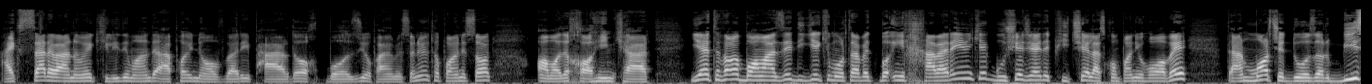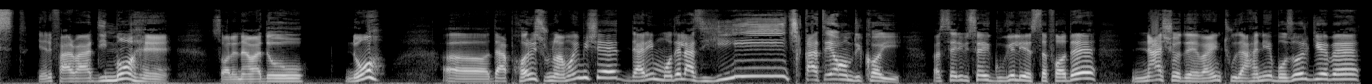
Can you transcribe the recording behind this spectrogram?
اکثر برنامه کلیدی مانند اپ های ناوبری پرداخت بازی و پیام رسانی تا پایان سال آماده خواهیم کرد. یه اتفاق بامزه دیگه که مرتبط با این خبره اینه که گوشی جدید پیچل از کمپانی هواوی در مارچ 2020 یعنی فروردین ماه سال 99 در پاریس رونمایی میشه. در این مدل از هیچ قطعه آمریکایی و سرویس های گوگلی استفاده نشده و این تودهنی بزرگیه به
